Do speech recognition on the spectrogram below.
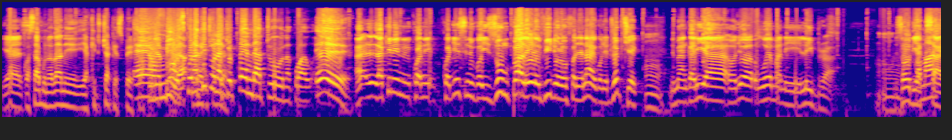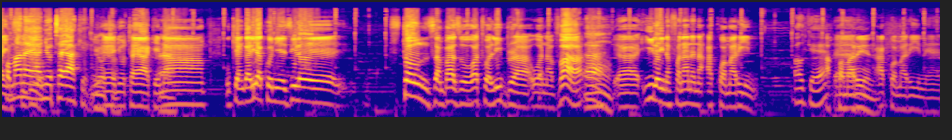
yes. Kwa sababu nadhani ya kitu chake special. Eh, kuna kitu unakipenda tu na kwa eh. Ah, lakini kwa, ni, kwa jinsi nilivyoizoom pale ile video uliofanya naye kwenye drip check nimeangalia unajua wema ni libra. Mm. zodiac sign, kwa maana ya nyota yake. Nyota. Eh, nyota. yake. Na ukiangalia kwenye zile stones ambazo watu wa libra wanavaa uh, ile inafanana na aquamarine okay. Aquamarine. Eh, aquamarine. Eh.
